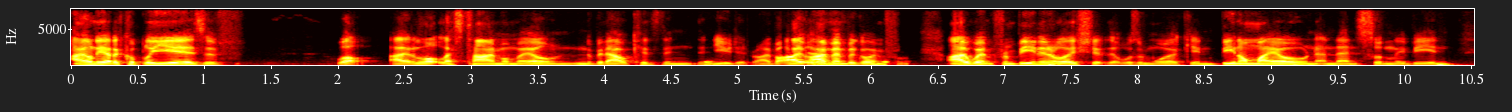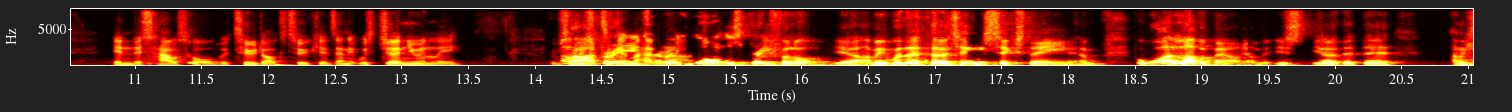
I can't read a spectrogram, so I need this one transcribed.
I only had a couple of years of well, I had a lot less time on my own without kids than, than you did, right? But I, yeah. I remember going from I went from being in a relationship that wasn't working, being on my own, and then suddenly being in this household with two dogs, two kids, and it was genuinely it was oh, hard pretty, to get my head around. It's pretty full on, yeah. I mean, when they're 13 and 16, um, but what I love about them is, you know, that they're. I mean,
